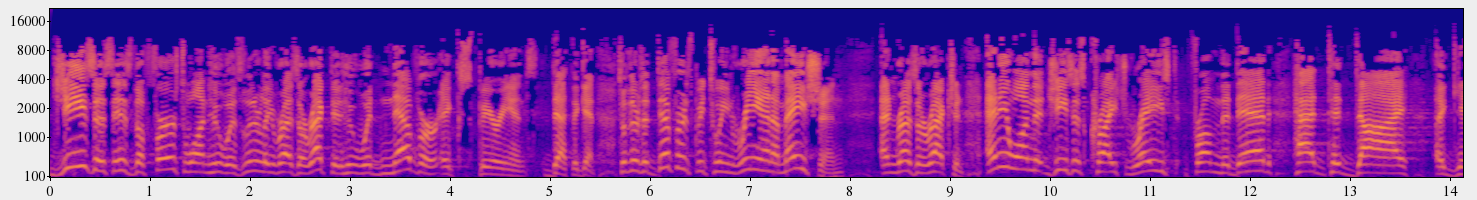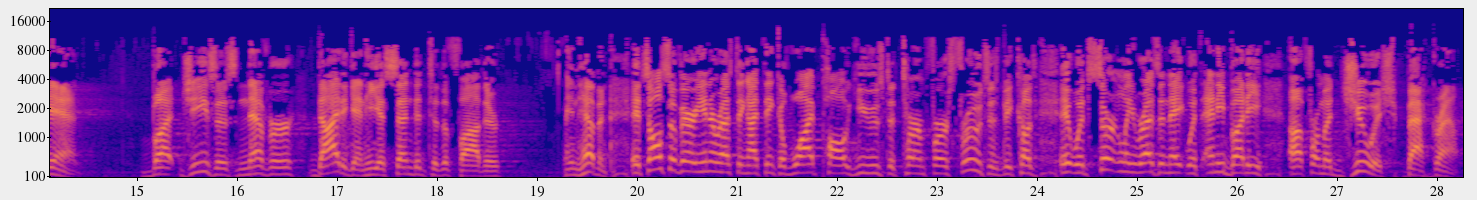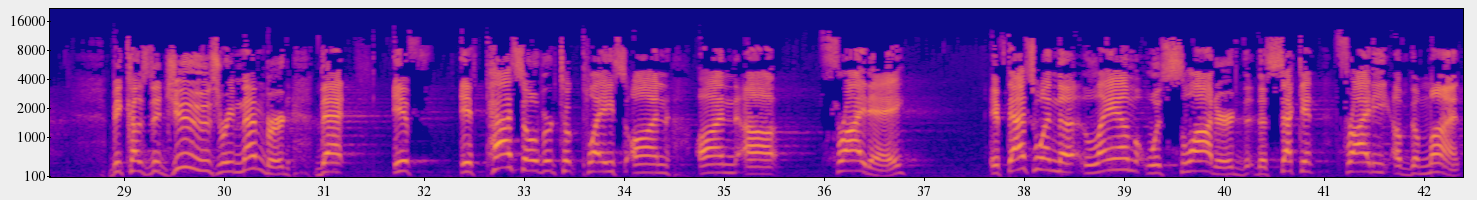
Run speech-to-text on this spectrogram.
Jesus is the first one who was literally resurrected who would never experience death again. So there's a difference between reanimation and resurrection. Anyone that Jesus Christ raised from the dead had to die again. But Jesus never died again. He ascended to the Father in heaven. It's also very interesting, I think, of why Paul used the term first fruits is because it would certainly resonate with anybody uh, from a Jewish background. Because the Jews remembered that if, if Passover took place on, on uh, Friday, if that's when the lamb was slaughtered, the second Friday of the month,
